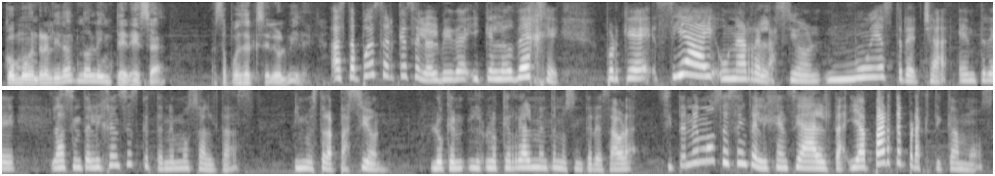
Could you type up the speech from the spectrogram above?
como en realidad no le interesa, hasta puede ser que se le olvide. hasta puede ser que se le olvide y que lo deje, porque sí hay una relación muy estrecha entre las inteligencias que tenemos altas y nuestra pasión, lo que, lo que realmente nos interesa. Ahora, si tenemos esa inteligencia alta y aparte practicamos,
